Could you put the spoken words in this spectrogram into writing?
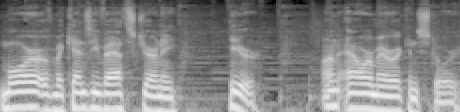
more of Mackenzie Vath's journey here on Our American Story.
